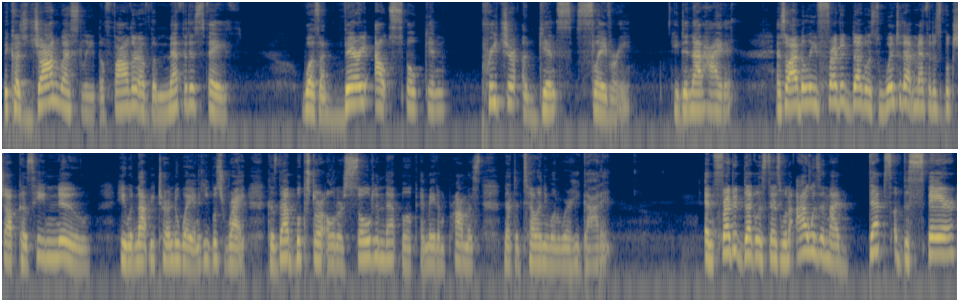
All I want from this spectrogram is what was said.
because John Wesley, the father of the Methodist faith, was a very outspoken preacher against slavery. He did not hide it. And so I believe Frederick Douglass went to that Methodist bookshop because he knew he would not be turned away. And he was right because that bookstore owner sold him that book and made him promise not to tell anyone where he got it. And Frederick Douglass says, When I was in my depths of despair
